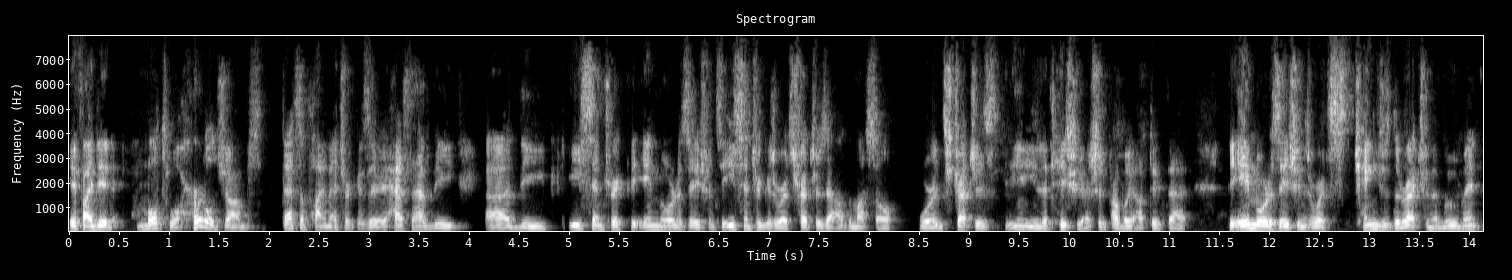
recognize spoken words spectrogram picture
If I did multiple hurdle jumps, that's a plyometric because it has to have the uh, the eccentric, the amortization. So eccentric is where it stretches out the muscle, where it stretches the tissue. I should probably update that. The amortization is where it changes the direction of movement.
